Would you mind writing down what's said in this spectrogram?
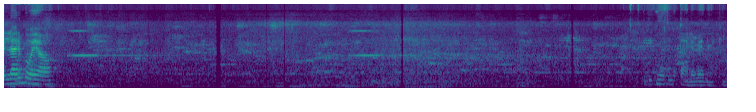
എല്ലാരും പോയാ? തലവേദനയ്ക്കും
